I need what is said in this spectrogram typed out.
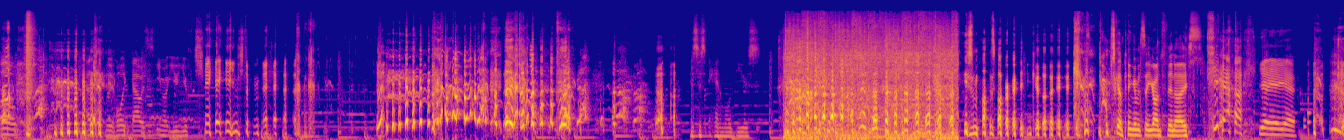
oh. That's really, holy cow, is this emote you? You've changed, man. It's just animal abuse. His mod's already good. I'm just gonna ping him and say you're on thin ice. Yeah, yeah, yeah, yeah.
